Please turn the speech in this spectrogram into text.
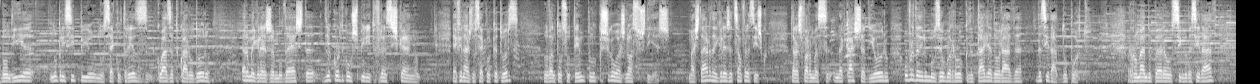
Bom dia. No princípio, no século XIII, quase a tocar o Douro, era uma igreja modesta, de acordo com o espírito franciscano. Em finais do século XIV, levantou-se o templo que chegou aos nossos dias. Mais tarde, a Igreja de São Francisco transforma-se na Caixa de Ouro, um verdadeiro museu barroco de talha dourada da cidade do Porto. Rumando para o cimo da cidade,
